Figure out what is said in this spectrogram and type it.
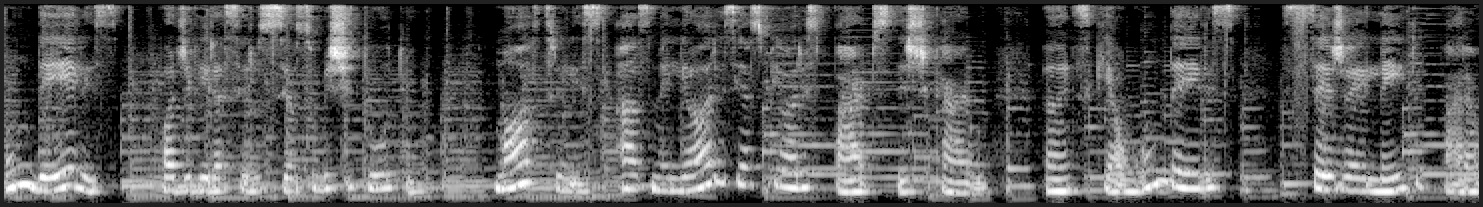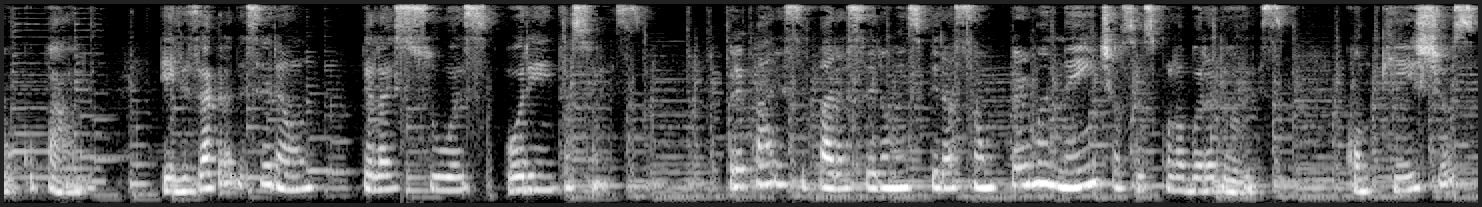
Um deles pode vir a ser o seu substituto. Mostre-lhes as melhores e as piores partes deste cargo antes que algum deles seja eleito para ocupá-lo. Eles agradecerão pelas suas orientações. Prepare-se para ser uma inspiração permanente aos seus colaboradores. Conquiste-os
